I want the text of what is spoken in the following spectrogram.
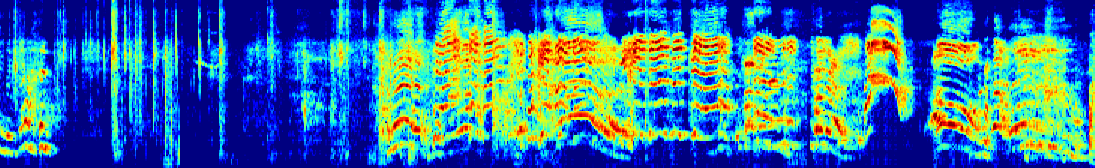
In the bed. Oh, no!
